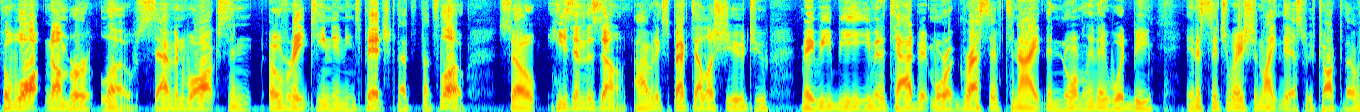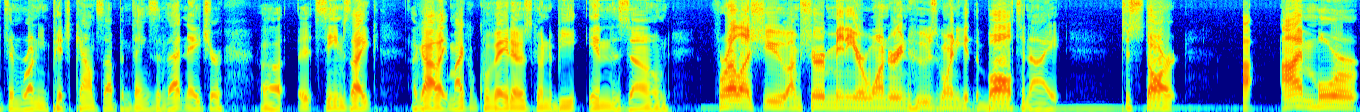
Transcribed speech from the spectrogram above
The walk number low, seven walks and over 18 innings pitched. That's that's low. So he's in the zone. I would expect LSU to maybe be even a tad bit more aggressive tonight than normally they would be in a situation like this. We've talked about them running pitch counts up and things of that nature. Uh, it seems like a guy like Michael Quevedo is going to be in the zone for LSU, I'm sure many are wondering who's going to get the ball tonight to start. I, I'm more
